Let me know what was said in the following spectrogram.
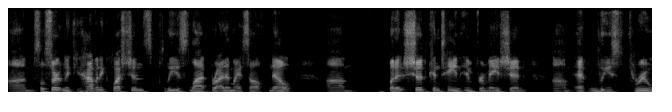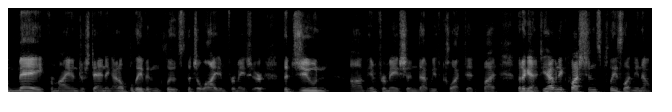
Um, so certainly, if you have any questions, please let Brad and myself know. Um, but it should contain information um, at least through May, from my understanding. I don't believe it includes the July information or the June um, information that we've collected. But, but again, if you have any questions, please let me know.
